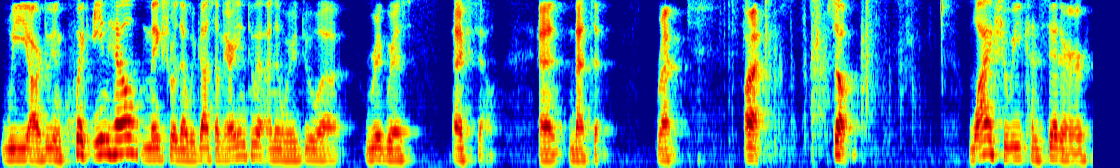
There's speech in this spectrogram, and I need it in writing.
we are doing quick inhale, make sure that we got some air into it, and then we do a rigorous exhale. And that's it, right? All right. So, why should we consider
